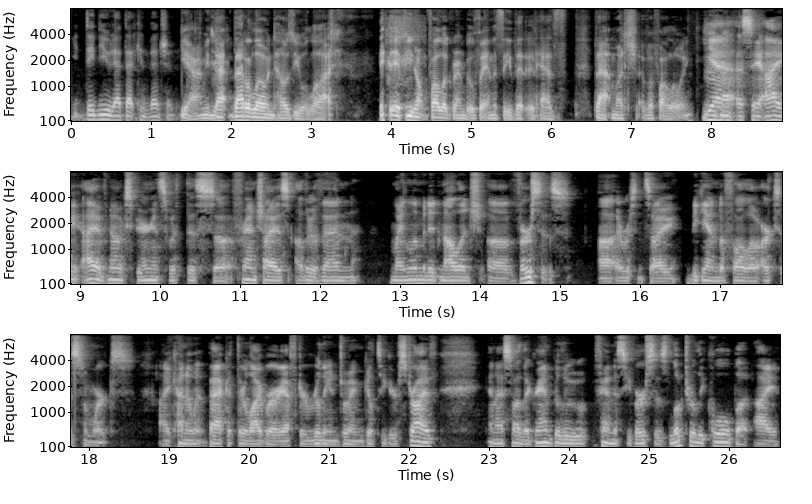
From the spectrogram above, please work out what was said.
debuted at that convention. Yeah, I mean that that alone tells you a lot. if you don't follow Granblue Fantasy, that it has that much of a following. Yeah, mm-hmm. I say I I have no experience with this uh, franchise other than my limited knowledge of verses. Uh, ever since I began to follow Arc System Works, I kind of went back at their library after really enjoying Guilty Gear Strive, and I saw that Granblue Fantasy Versus looked really cool, but I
